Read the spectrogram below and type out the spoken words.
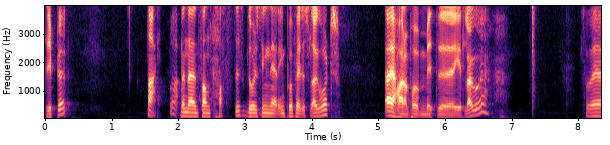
Trippier? Nei. Nei. Men det er en fantastisk dårlig signering på felleslaget vårt. Ja, jeg har han på mitt eh, eget lag òg, jeg. Så det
